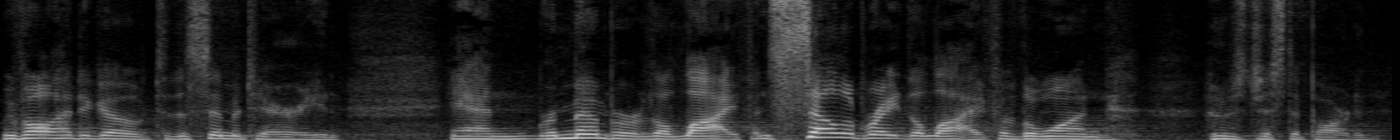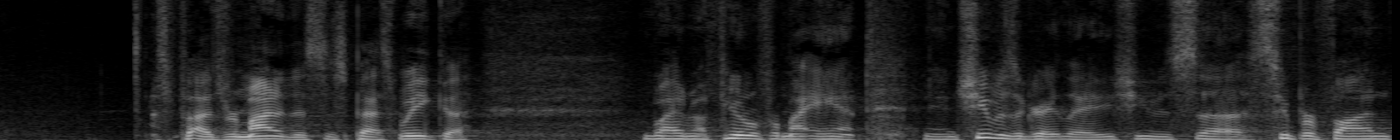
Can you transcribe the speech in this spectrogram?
We've all had to go to the cemetery and, and remember the life and celebrate the life of the one who's just departed. I was reminded of this this past week. Uh, I had a funeral for my aunt, and she was a great lady. She was uh, super fun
